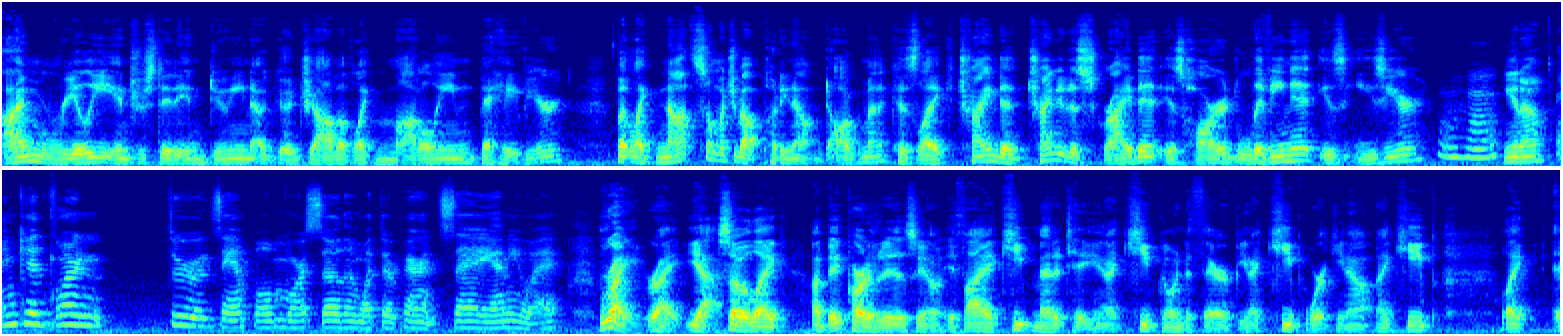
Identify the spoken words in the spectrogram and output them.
I'm really interested in doing a good job of like modeling behavior, but like not so much about putting out dogma because like trying to trying to describe it is hard. Living it is easier. Mm-hmm. You know. And kids learn through example more so than what their parents say anyway. Right, right. Yeah. So like a big part of it is, you know, if I keep meditating and I keep going to therapy and I keep working out and I keep like uh,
